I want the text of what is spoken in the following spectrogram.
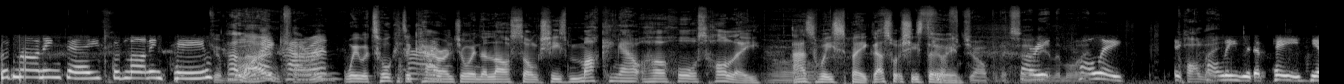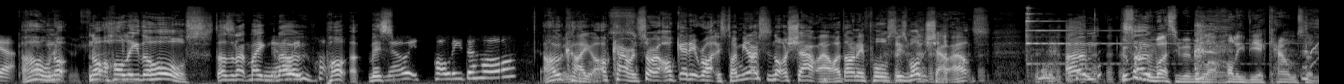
Good morning, Dave. Good morning, team. Good Hello. morning, Hi, Karen. We were talking to Hi. Karen during the last song. She's mucking out her horse Holly as oh. we speak. That's what she's Tough doing. job this Sorry, early in the morning. Polly. It's Polly. Polly. with a P, yeah. Oh, not not Holly the horse. Doesn't that make No, no? it's Po- uh, Miss. No, it's Polly the horse. Okay, oh. Karen, sorry, I'll get it right this time. You know, this is not a shout out. I don't know if horses want shout outs. Um, It would have so, been worse if it had been like Holly the accountant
